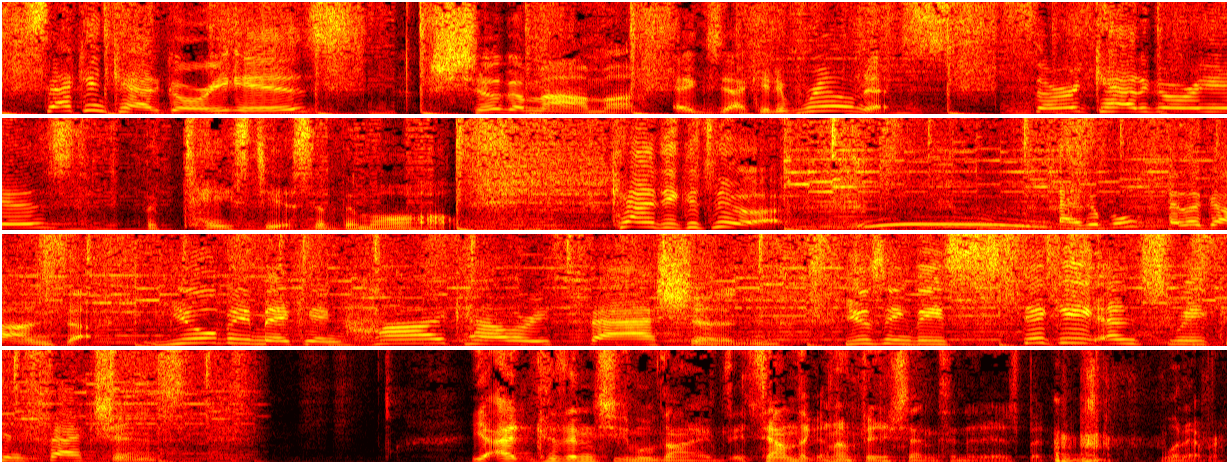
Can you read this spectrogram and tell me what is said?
Second category is Sugar Mama, Executive Realness. Third category is the tastiest of them all. Candy Couture. Edible eleganza. You'll be making high calorie fashion using these sticky and sweet confections. Yeah, because then she moved on. It, sounds like an unfinished sentence, and it is, but whatever.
